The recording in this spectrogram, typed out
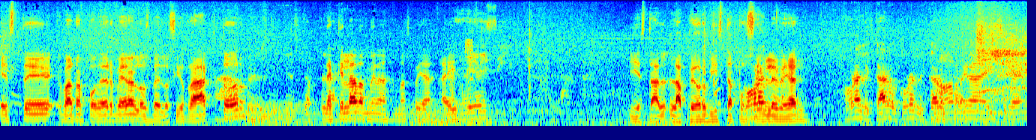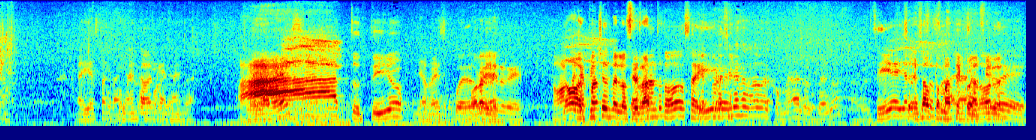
este van a poder ver a los Ah, Velociraptor. pero es que tienes que ¿De qué lado? Mira, más para allá. Ahí. Ahí, ahí. Y está la peor vista posible, vean. Cóbrale caro, cóbrale caro. No, mira, ahí sí ven. Ahí están por ahí comiendo ahí alguien. anda. Ah, tu tío. Ya ves, puedes Órale. ver, güey. No, pues ya pinches Velociraptor. están todos ahí, Oye, pero si les has dado de comer a los velos? A ver. Sí, ella Sí, es automático el feeder. de,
